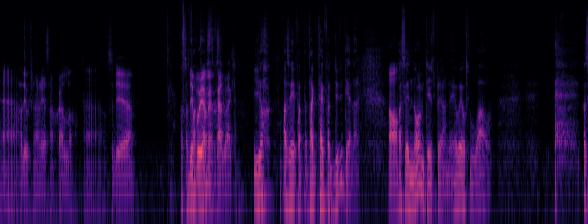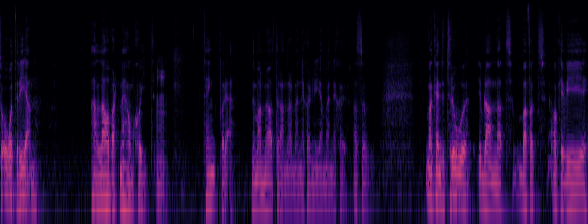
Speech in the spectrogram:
Eh, hade gjort den här resan själv då. Eh, så det, Alltså, det börjar med själv verkligen. Ja, alltså tack, tack för att du delar. Ja, Alltså enormt inspirerande. Jag var ju också wow. Alltså återigen, alla har varit med om skit. Mm. Tänk på det när man möter andra människor, nya människor. Alltså, man kan inte tro ibland att bara för att, okej vi...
